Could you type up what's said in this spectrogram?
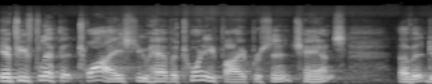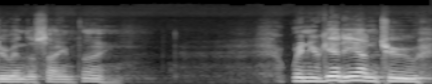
If you flip it twice, you have a 25% chance of it doing the same thing. When you get into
